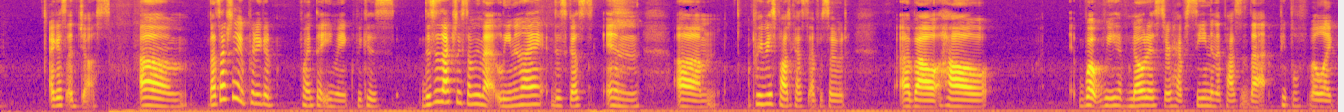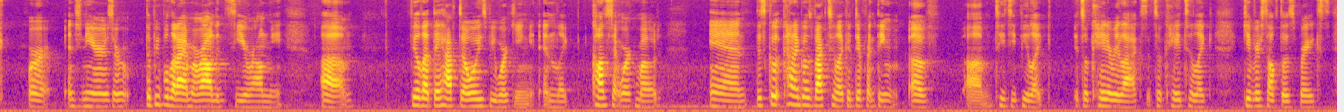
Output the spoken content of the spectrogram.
I guess, adjust. Um, that's actually a pretty good point that you make because this is actually something that Lean and I discussed in um, previous podcast episode about how what we have noticed or have seen in the past is that people feel like or engineers or the people that I'm around and see around me um, feel that they have to always be working in like constant work mode. And this go- kind of goes back to like a different theme of um, TTP. Like it's okay to relax. It's okay to like give yourself those breaks.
